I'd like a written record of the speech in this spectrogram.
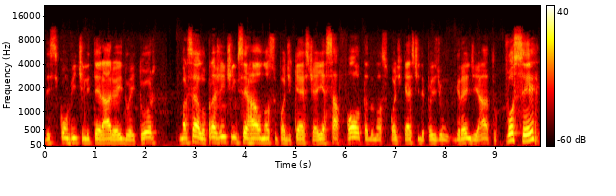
desse convite literário aí do Heitor. Marcelo, para a gente encerrar o nosso podcast aí, essa volta do nosso podcast depois de um grande ato, você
